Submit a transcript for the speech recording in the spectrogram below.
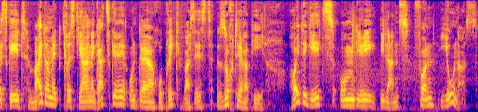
Es geht weiter mit Christiane Gatzke und der Rubrik Was ist Suchttherapie? Heute geht's um die Bilanz von Jonas.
